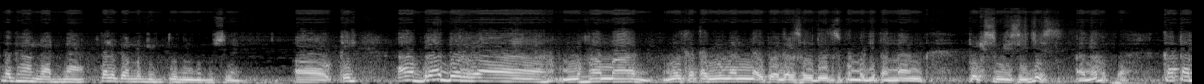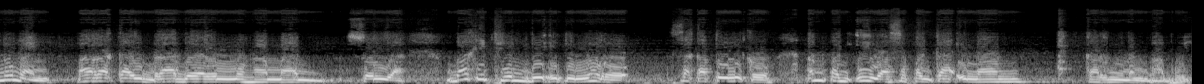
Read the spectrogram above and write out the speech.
naghangad na talagang maging tunay na Muslim. Okay. Uh, Brother uh, Muhammad, may katanungan na ito dahil sa dito sa pamagitan ng text messages. Ano? Katanungan para kay Brother Muhammad Surya. Bakit hindi itinuro sa katoliko ang pag-iwas sa pagkain ng karne ng baboy?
